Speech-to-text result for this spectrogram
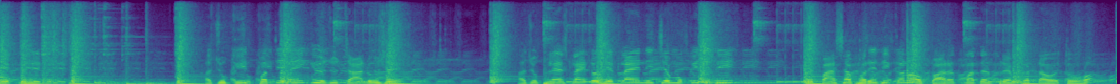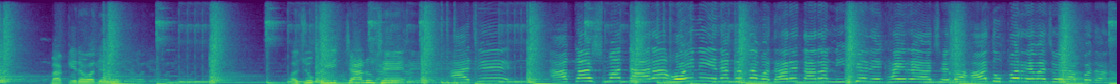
એક મિનિટ હજુ ગીત પતિ નહીં ગયું હજુ ચાલુ છે હજુ ફ્લેશ લાઇટો જેટલા એ નીચે મૂકી દીધી એ પાછા ફરીથી કરો. ભારત માતાને પ્રેમ કરતા હોય તો હો. બાકી રહેવા દેજો. હજુ ગીત ચાલુ છે. આજે આકાશમાં તારા હોય ને એના કરતાં વધારે તારા નીચે દેખાઈ રહ્યા છે. તો હાથ ઉપર રહેવા જોઈએ આપ બધાનો.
